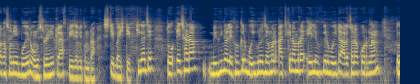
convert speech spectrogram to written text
প্রকাশনীর বইয়ের অনুশীলনীর ক্লাস পেয়ে যাবে তোমরা স্টেপ বাই স্টেপ ঠিক আছে? তো এছাড়া বিভিন্ন লেখকের বইগুলো, যেমন আজকের আমরা এই লেখকের বইটা আলোচনা করলাম। তো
